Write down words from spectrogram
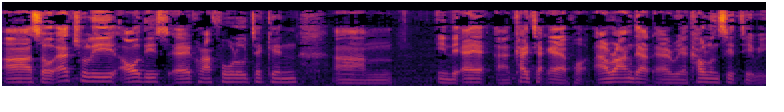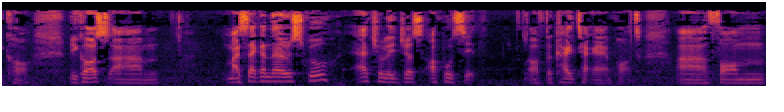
Uh, so actually, all these aircraft photo taken um, in the air, uh, Kai Tak Airport, around that area, Kowloon City, we call, because um, my secondary school actually just opposite of the Kai Tak Airport. Uh, from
